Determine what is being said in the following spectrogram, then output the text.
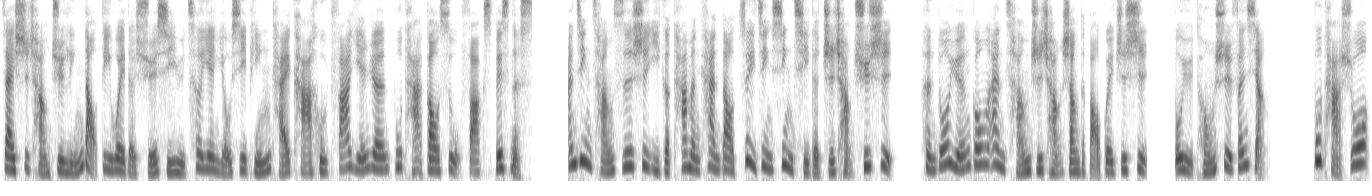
在市场具领导地位的学习与测验游戏平台卡 who 发言人布塔告诉 Fox Business，安静藏私是一个他们看到最近兴起的职场趋势。很多员工暗藏职场上的宝贵知识，不与同事分享。布塔说，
